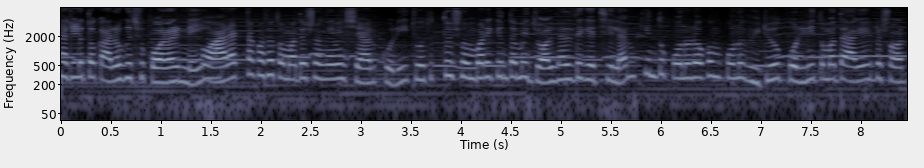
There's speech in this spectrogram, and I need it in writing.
থাকলে তো কারও কিছু করার নেই। আর একটা কথা তোমাদের সঙ্গে আমি শেয়ার করি, চতুর্থ সোমবারে কিন্তু আমি জল ঢালতে গেছিলাম, কিন্তু কোনো রকম কোনো ভিডিও করিনি, তোমাদের আগে শর্ট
